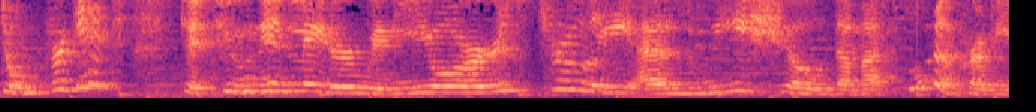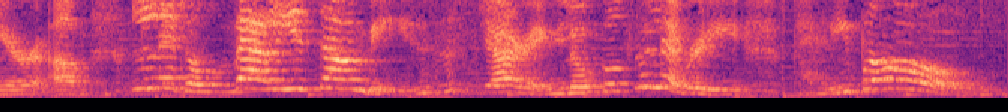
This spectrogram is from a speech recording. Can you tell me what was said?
Don't forget to tune in later with yours truly as we show the Mascoutah premiere of Little Valley Zombies, starring local celebrity Patty Balls.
